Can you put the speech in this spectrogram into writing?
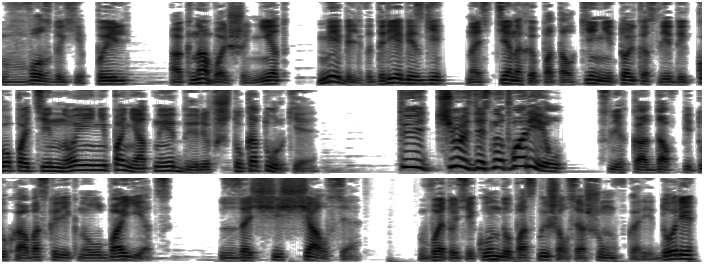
В воздухе пыль, окна больше нет, мебель в дребезги, на стенах и потолке не только следы копоти, но и непонятные дыры в штукатурке. «Ты чё здесь натворил?» Слегка дав петуха, воскликнул боец. «Защищался!» В эту секунду послышался шум в коридоре,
